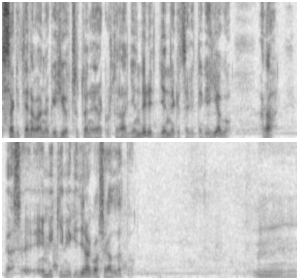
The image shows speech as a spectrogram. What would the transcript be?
zakiten abano gehiot zuten erakusten ala jenderit, jendek ezakiten gehiago. Hara, behaz, emiki emiki dira gozak aldatu. Mm.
